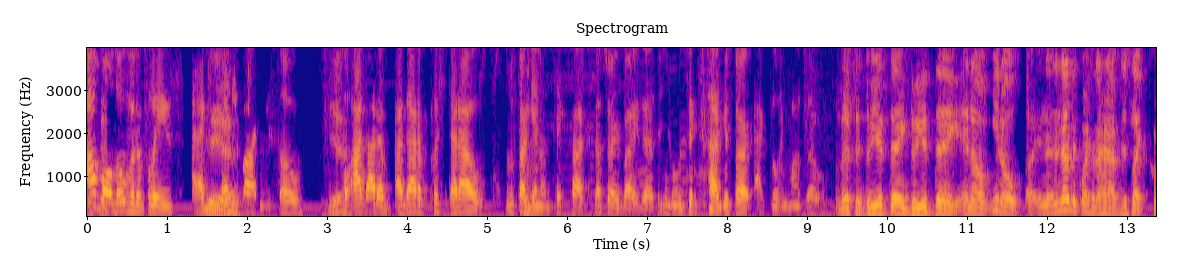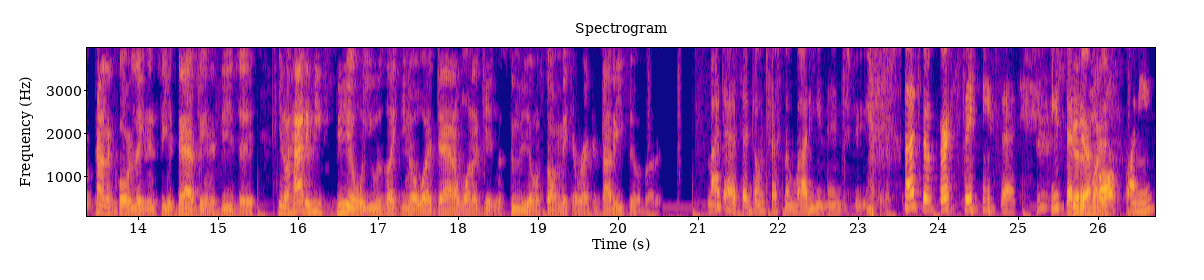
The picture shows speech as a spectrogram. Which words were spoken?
I'm all over the place. Ask anybody. So yeah. So I gotta I gotta push that out. I'm gonna start getting mm-hmm. on TikTok because that's what everybody does. I'm gonna go on TikTok and start acting like myself. Listen, do your thing, do your thing. And um, you know, uh, another question I have, just like co- kind of correlating to your dad being a DJ. You know, how did he feel when you was like, you know what, Dad, I want to get in the studio and start making records? How did he feel about it? My dad said, "Don't trust nobody in the industry." that's the first thing he said. He said Good they're advice. all funny.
